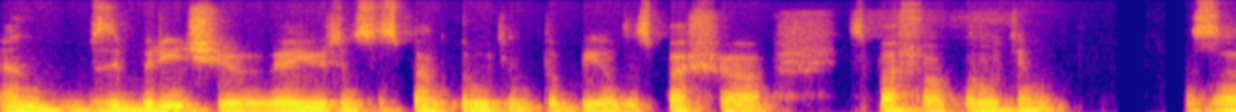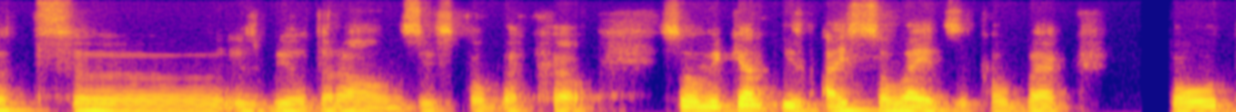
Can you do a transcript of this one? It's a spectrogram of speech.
And the bridge we're using suspend coroutine to build a special special coroutine that uh, is built around this callback hell. So we can isolate the callback code,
